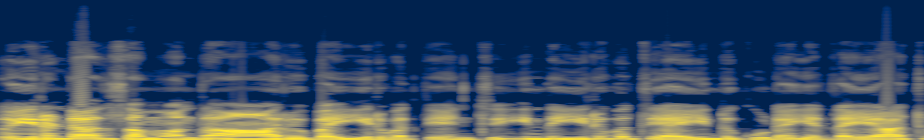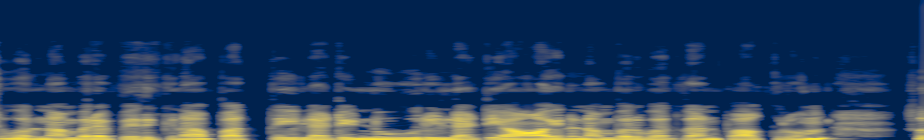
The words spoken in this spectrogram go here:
ஸோ இரண்டாவது சம் வந்து ஆறு பை இருபத்தி அஞ்சு இந்த இருபத்தி ஐந்து கூட எதையாச்சும் ஒரு நம்பரை பெருக்குனா பத்து இல்லாட்டி நூறு இல்லாட்டி ஆயிரம் நம்பர் வருதான்னு பார்க்குறோம் ஸோ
